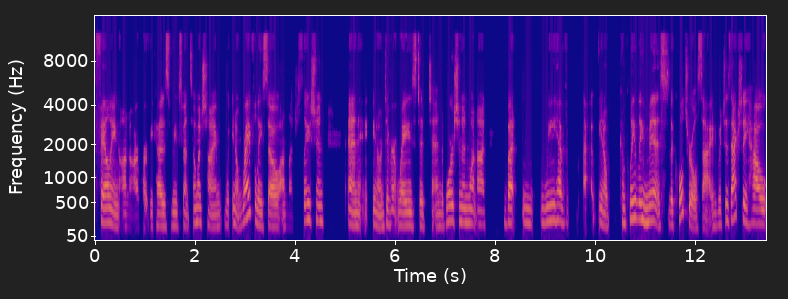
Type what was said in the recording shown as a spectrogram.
failing on our part because we've spent so much time you know rightfully so on legislation and you know different ways to, to end abortion and whatnot. But we have uh, you know completely missed the cultural side which is actually how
